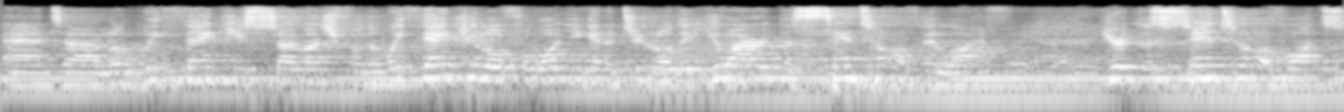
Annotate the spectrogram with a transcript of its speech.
And uh, Lord, we thank you so much for them. We thank you, Lord, for what you're going to do, Lord, that you are at the center of their life. You're at the center of what's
